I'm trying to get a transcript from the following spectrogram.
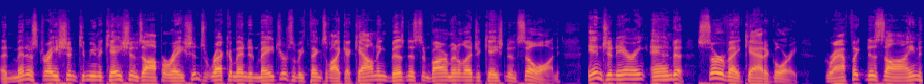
administration, communications, operations. Recommended majors will be things like accounting, business, environmental education, and so on. Engineering and survey category, graphic design,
